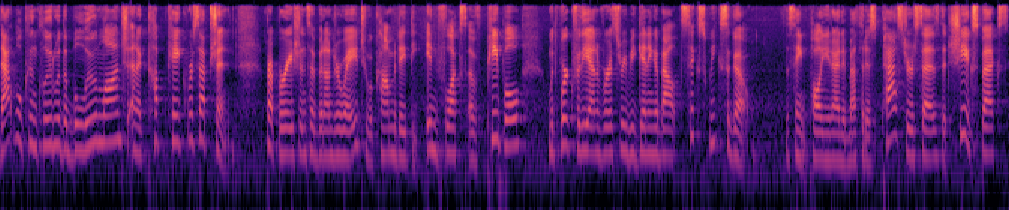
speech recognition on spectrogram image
That will conclude with a balloon launch and a cupcake reception. Preparations have been underway to accommodate the influx of people, with work for the anniversary beginning about six weeks ago. The St. Paul United Methodist pastor says that she expects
